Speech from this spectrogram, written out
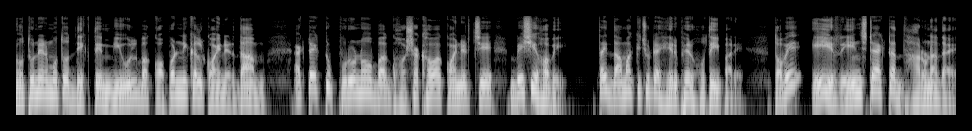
নতুনের মতো দেখতে মিউল বা কপারনিকাল কয়েনের দাম একটা একটু পুরনো বা ঘষা খাওয়া কয়েনের চেয়ে বেশি হবেই তাই দামা কিছুটা হেরফের হতেই পারে। তবে এই রেঞ্জটা একটা ধারণা দেয়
